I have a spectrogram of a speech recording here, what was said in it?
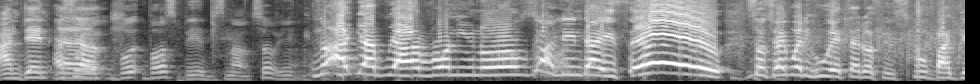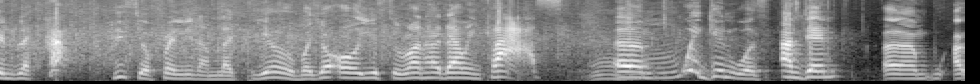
And then I um, said, bo- boss babes now. So yeah. No, I, I, we are run, you know. Yeah, Linda is! So, to everybody who hated us in school back then, like, ha! This your friend Linda. I'm like, yo, but you all used to run her down in class. Um, who again was, and then um, I,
